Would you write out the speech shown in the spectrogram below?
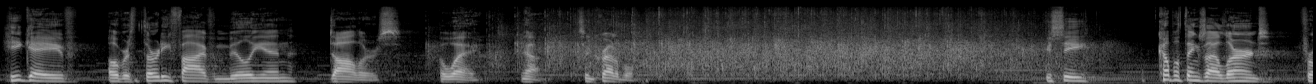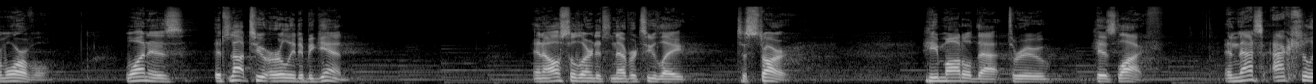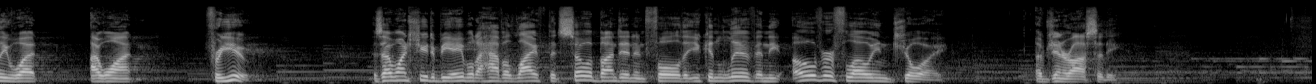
he gave over $35 million away. Yeah, it's incredible. You see, a couple things I learned from Orville. One is it's not too early to begin. And I also learned it's never too late to start. He modeled that through his life. And that's actually what I want for you. Is I want you to be able to have a life that's so abundant and full that you can live in the overflowing joy of generosity.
